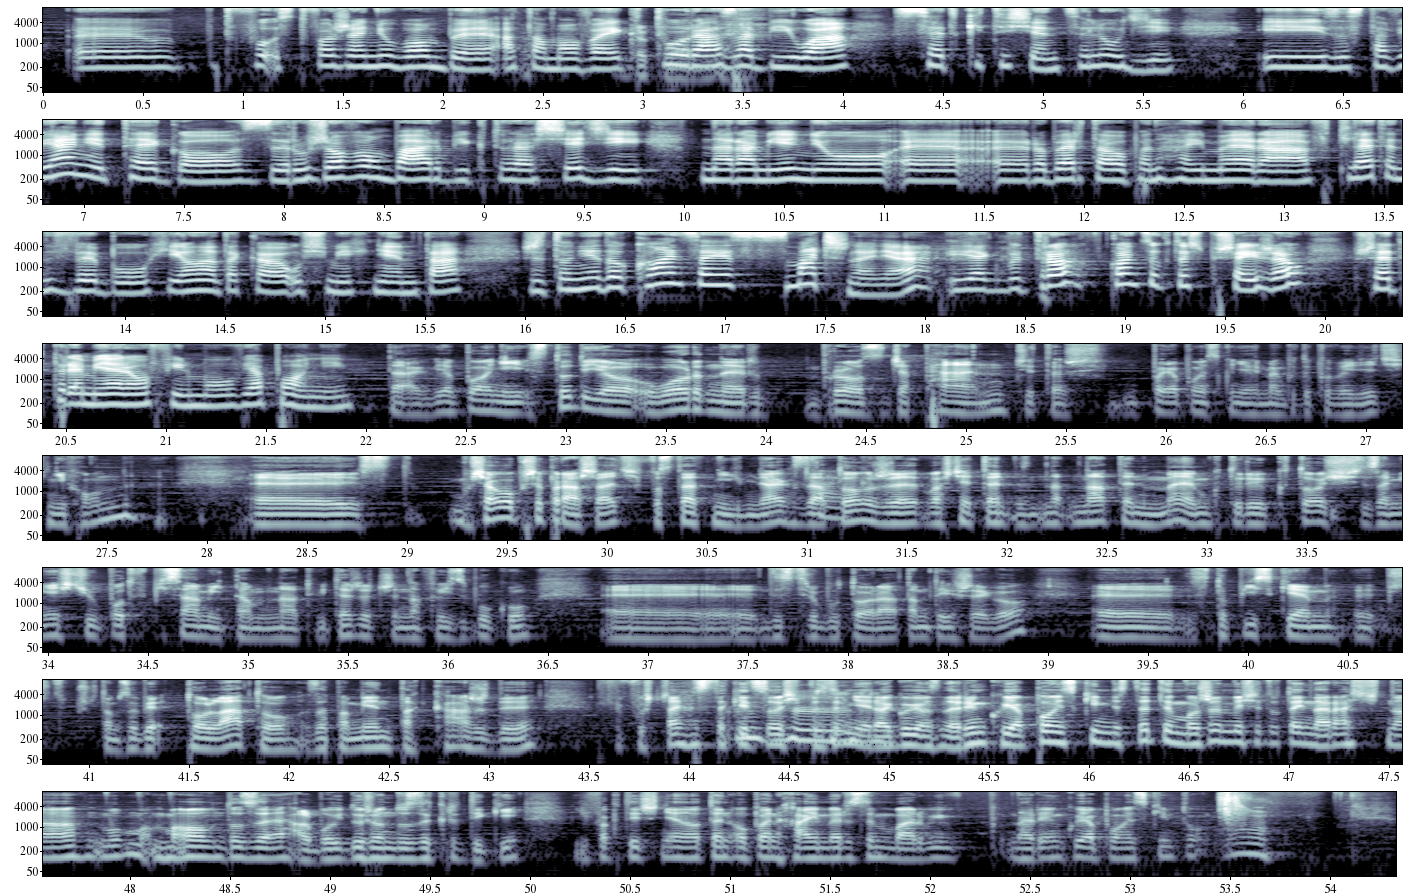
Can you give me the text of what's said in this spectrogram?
stworzeniu bomby atomowej, Dokładnie. która zabiła setki tysięcy ludzi. I zestawianie tego z różową Barbie, która siedzi na ramieniu e, e, Roberta Oppenheimera, w tle ten wybuch i ona taka uśmiechnięta, że to nie do końca jest smaczne, nie? I jakby trochę w końcu ktoś przejrzał przed premierą filmu w Japonii. Tak, w Japonii studio Warner Bros. Japan, czy też po japońsku nie wiem jakby to powiedzieć, Nihon, e, musiało przepraszać w ostatnich dniach za Tak. to, że właśnie ten, na, na ten mem, który ktoś zamieścił pod wpisami tam na Twitterze czy na Facebooku e, dystrybutora tamtejszego e, z dopiskiem, e, przeczytam sobie, to lato zapamięta każdy, wypuszczając takie coś, pozytywnie reagując na rynku japońskim, niestety możemy się tutaj narazić na ma- małą dozę albo i dużą dozę krytyki. I faktycznie no, ten Oppenheimer z Barbie na rynku japońskim to mm,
